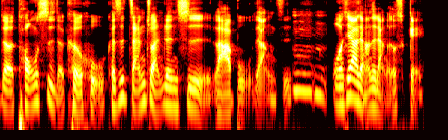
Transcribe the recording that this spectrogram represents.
的同事的客户，可是辗转认识拉布这样子。嗯嗯，我现在讲的这两个都是 gay，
